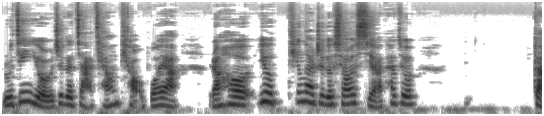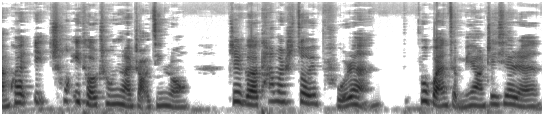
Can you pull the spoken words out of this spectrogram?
如今有这个贾强挑拨呀，然后又听到这个消息啊，他就赶快一冲一头冲进来找金荣。这个他们是作为仆人，不管怎么样，这些人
